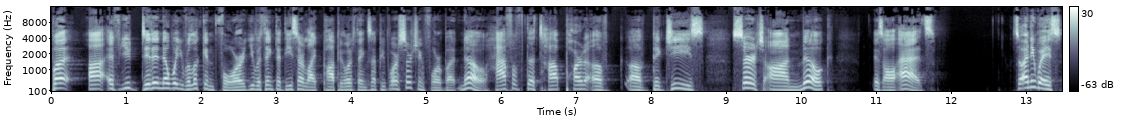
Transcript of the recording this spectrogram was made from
But uh, if you didn't know what you were looking for, you would think that these are like popular things that people are searching for. But no, half of the top part of, of Big G's search on milk is all ads. So, anyways,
